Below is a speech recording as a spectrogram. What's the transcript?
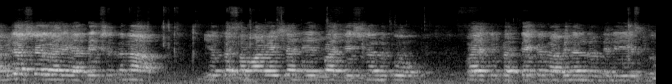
అభిలాష గారి అధ్యక్షతన ఈ యొక్క సమావేశాన్ని ఏర్పాటు చేసినందుకు వారికి ప్రత్యేకంగా అభినందనలు తెలియజేస్తూ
